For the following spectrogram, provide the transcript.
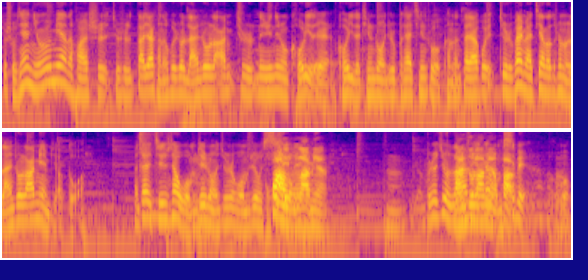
就首先牛肉面的话是就是大家可能会说兰州拉面，就是那那种口里的人口里的听众就是不太清楚，可能大家会就是外面见到都是那种兰州拉面比较多啊，但是其实像我们这种就是我们这种西化龙拉面，嗯，不是就是兰州拉面我们西北我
